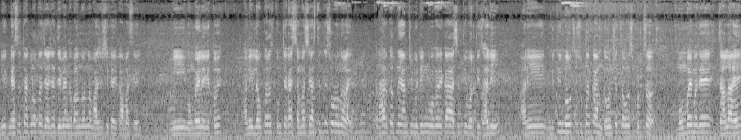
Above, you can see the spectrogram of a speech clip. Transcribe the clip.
मी एक मेसेज टाकला होता ज्या ज्या दिव्यांग बांधवांना माझ्याशी काही काम असेल मी मुंबईला येतो आहे आणि लवकरच तुमच्या काय समस्या असतील ते सोडवणार आहे. तर हरकत नाही आमची मिटिंग वगैरे काय असेल ती वरती झाली आणि नितीन भाऊचं सुद्धा काम दोनशे चौरस फूटचं मुंबईमध्ये झालं आहे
